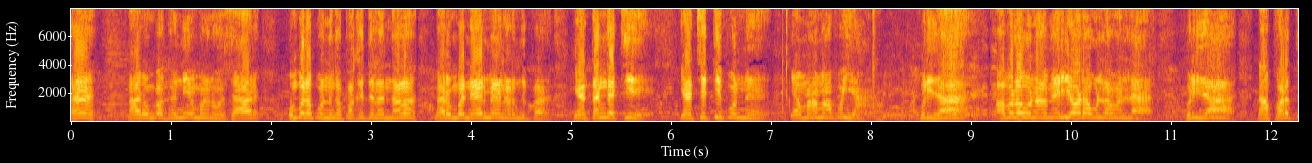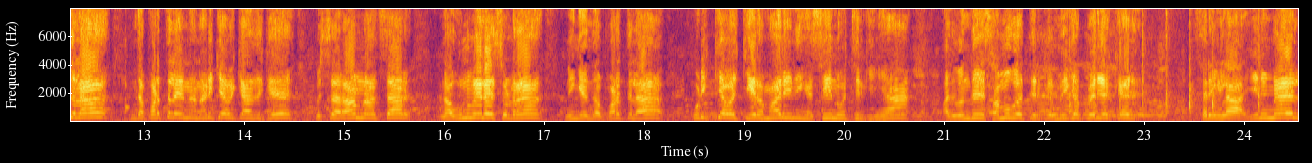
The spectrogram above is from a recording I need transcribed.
ஆ? நான் ரொம்ப கண்ணியமானவன் சார். பொம்பளை பொண்ணுங்க பக்கத்தில் இருந்தாலும் நான் ரொம்ப நேர்மையாக நடந்துப்பேன். என் தங்கச்சி என் சித்தி பொண்ணு என் மாமா பையன். புரியுதா? அவ்வளவு நான் வெறியோட உள்ளவன்ல. புரியுதா? நான் படத்தில் இந்த படத்தில் என்ன நடிக்க வைக்காததுக்கு மிஸ்டர் ராம்நாத் சார் நான் உண்மையிலே சொல்றேன் நீங்க இந்த படத்துல குடிக்க வைக்கிற மாதிரி நீங்க சீன் வச்சிருக்கீங்க. அது வந்து சமூகத்திற்கு மிகப்பெரிய கேடு. சரிங்களா? இனிமேல்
